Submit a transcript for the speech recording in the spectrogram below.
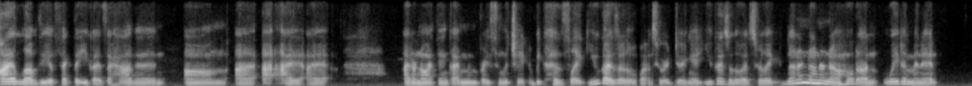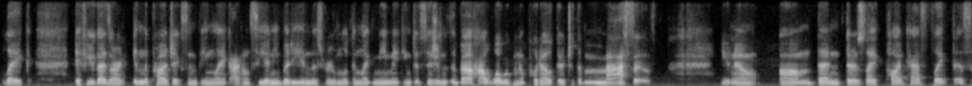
I love the effect that you guys are having. Um, I, I, I, I don't know. I think I'm embracing the change because, like, you guys are the ones who are doing it. You guys are the ones who are like, no, no, no, no, no. Hold on. Wait a minute. Like, if you guys aren't in the projects and being like, I don't see anybody in this room looking like me making decisions about how what we're going to put out there to the masses, you know, um, then there's like podcasts like this.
